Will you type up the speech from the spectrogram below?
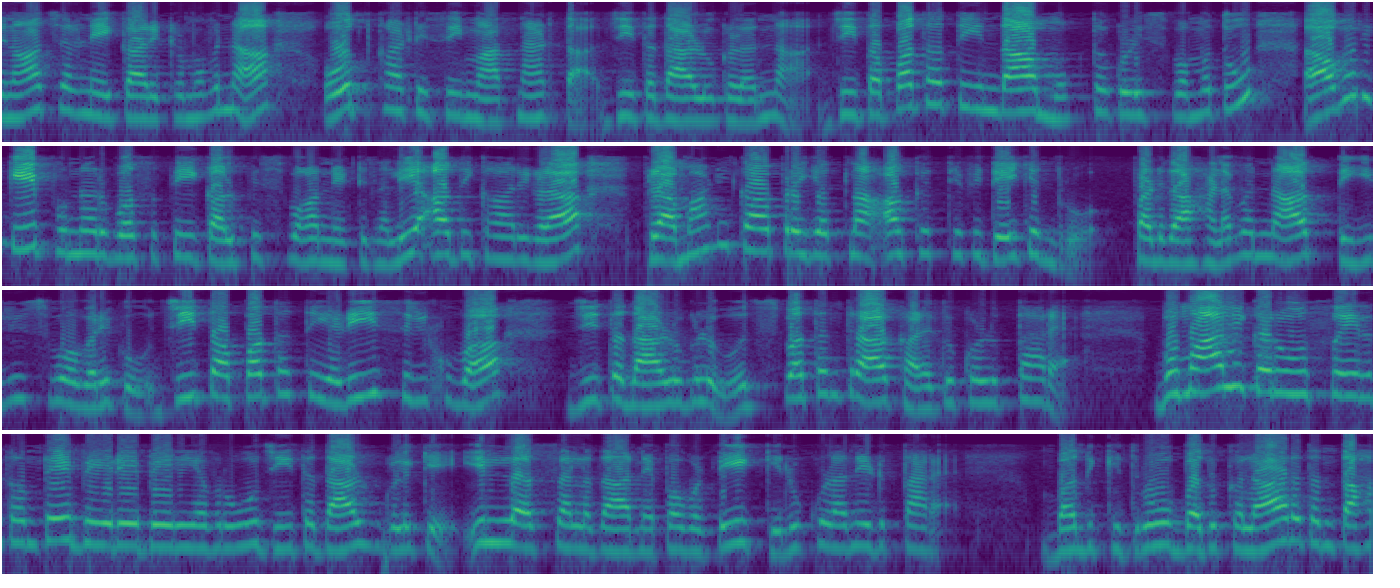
ದಿನಾಚರಣೆ ಕಾರ್ಯಕ್ರಮವನ್ನು ಉದ್ಘಾಟಿಸಿ ಮಾತನಾಡ್ತಾ ಜೀತದಾಳುಗಳನ್ನು ಜೀತ ಪದ್ಧತಿಯಿಂದ ಮುಕ್ತಗೊಳಿಸುವ ಮತ್ತು ಅವರಿಗೆ ಪುನರ್ವಸತಿ ಕಲ್ಪಿಸುವ ನಿಟ್ಟಿನಲ್ಲಿ ಅಧಿಕಾರಿಗಳ ಪ್ರಾಮಾಣಿಕ ಪ್ರಯತ್ನ ಅಗತ್ಯವಿದೆ ಎಂದರು ಪಡೆದ ಹಣವನ್ನ ತೀರಿಸುವವರೆಗೂ ಜೀತ ಪದ್ಧತಿಯಡಿ ಸಿಲುಕುವ ಜೀತದಾಳುಗಳು ಸ್ವತಂತ್ರ ಕಳೆದುಕೊಳ್ಳುತ್ತಾರೆ. ಭೂಮಾಲೀಕರು ಸೇರಿದಂತೆ ಬೇರೆ ಬೇರೆಯವರು ಜೀತದಾಳುಗಳಿಗೆ ಇಲ್ಲ ಸಲ್ಲದ ನೆಪವಟ್ಟಿ ಕಿರುಕುಳ ನೀಡುತ್ತಾರೆ. ಬದುಕಿದ್ರೂ ಬದುಕಲಾರದಂತಹ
